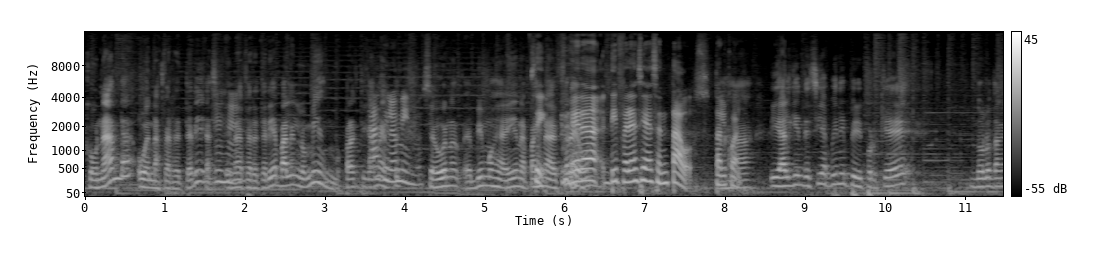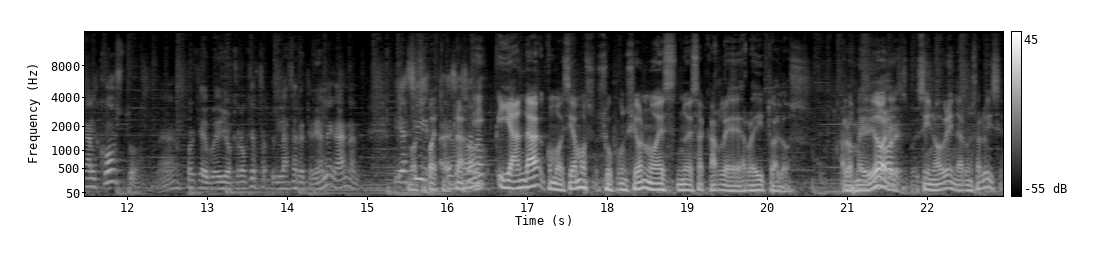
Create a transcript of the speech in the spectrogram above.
con anda o en las ferreterías. En las ferreterías valen lo mismo prácticamente. Casi lo mismo. Según eh, vimos ahí en la Sí, página de Freo. era diferencia de centavos, tal cual. Y alguien decía, miren, pero ¿y por qué no lo dan al costo? ¿Eh? Porque yo creo que las ferreterías le ganan. Y así, Por supuesto, claro. son Y, y Anda, como decíamos, su función no es, no es sacarle rédito a los, a los medidores, medidores, pues. sino brindar un servicio.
